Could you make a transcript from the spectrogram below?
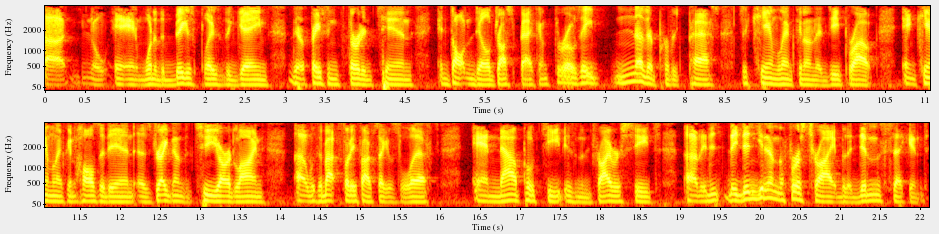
Uh, you know, and one of the biggest plays of the game. They're facing third and 10, and Dalton Dale drops back and throws a, another perfect pass to Cam Lampkin on a deep route. And Cam Lampkin hauls it in, is dragged down the two yard line uh, with about 35 seconds left and now Poteet is in the driver's seat. Uh, they didn't they didn't get it on the first try, but they did in the second.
